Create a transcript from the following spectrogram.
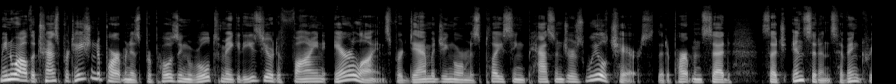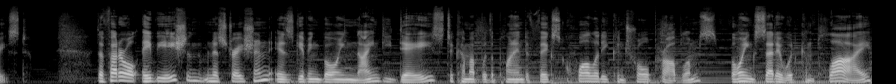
Meanwhile, the Transportation Department is proposing a rule to make it easier to fine airlines for damaging or misplacing passengers' wheelchairs. The department said such incidents have increased. The Federal Aviation Administration is giving Boeing 90 days to come up with a plan to fix quality control problems. Boeing said it would comply.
